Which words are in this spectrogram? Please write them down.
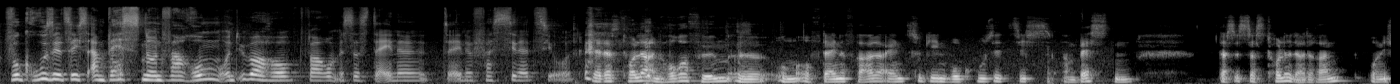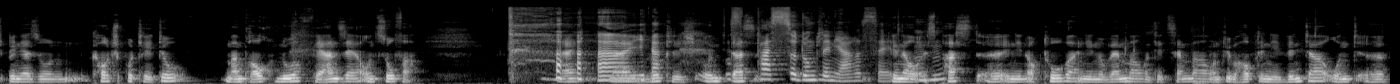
wo gruselt sich's am besten und warum und überhaupt, warum ist das deine, deine Faszination? Ja, das Tolle an Horrorfilmen, äh, um auf deine Frage einzugehen, wo gruselt sich's am besten? Das ist das Tolle daran. Und ich bin ja so ein Couch-Potato. Man braucht nur Fernseher und Sofa. Nein, nein, Ja. wirklich. Und Das das, passt zur dunklen Jahreszeit. Genau, Mhm. es passt äh, in den Oktober, in den November und Dezember und überhaupt in den Winter und äh,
